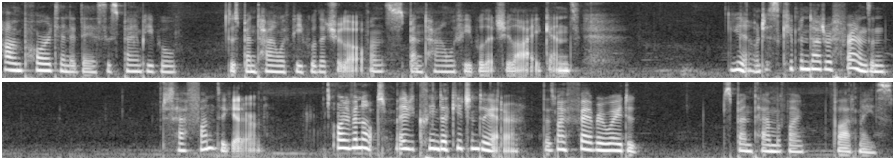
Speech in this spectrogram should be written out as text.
how important it is to spend people to spend time with people that you love and spend time with people that you like and you know, just keep in touch with friends and have fun together. Or even not. Maybe clean the kitchen together. That's my favorite way to spend time with my flatmates.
